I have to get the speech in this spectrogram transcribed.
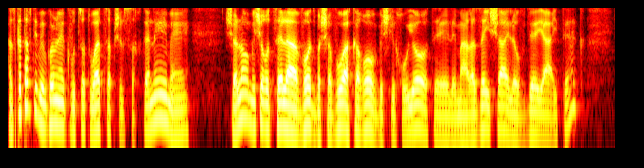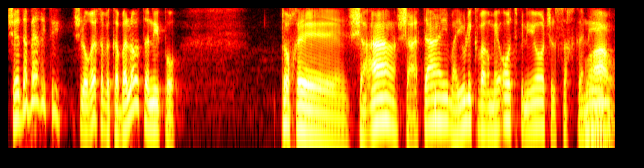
אז כתבתי בכל מיני קבוצות וואטסאפ של שחקנים, אה, שלום, מי שרוצה לעבוד בשבוע הקרוב בשליחויות אה, למארזי שי לעובדי הייטק, שידבר איתי. יש לו רכב וקבלות, אני פה. תוך אה, שעה, שעתיים, היו לי כבר מאות פניות של שחקנים. וואו.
